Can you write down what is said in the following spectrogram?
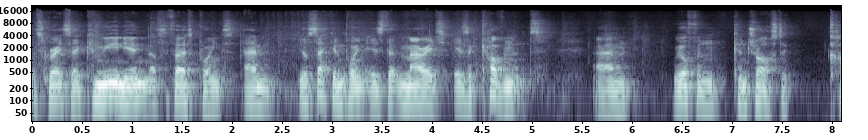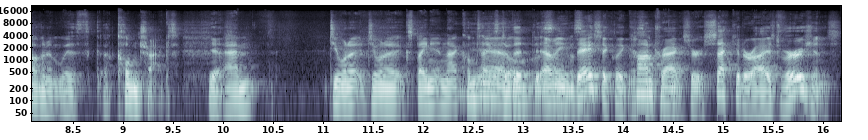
That's great. So, communion, that's the first point. Um, your second point is that marriage is a covenant. Um, we often contrast a covenant with a contract. Yes. Um, do you want to do you want to explain it in that context? Yeah, the, I mean, basically, contracts are secularized versions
